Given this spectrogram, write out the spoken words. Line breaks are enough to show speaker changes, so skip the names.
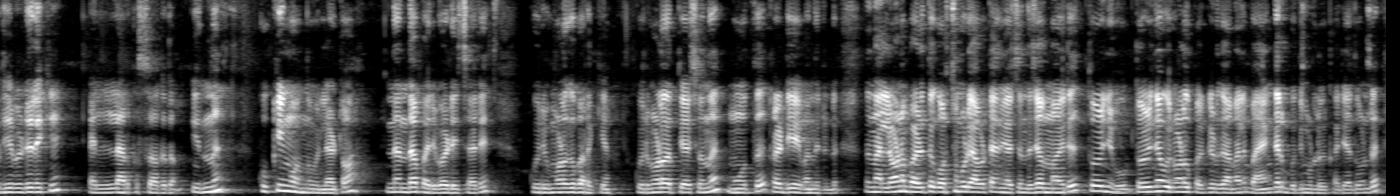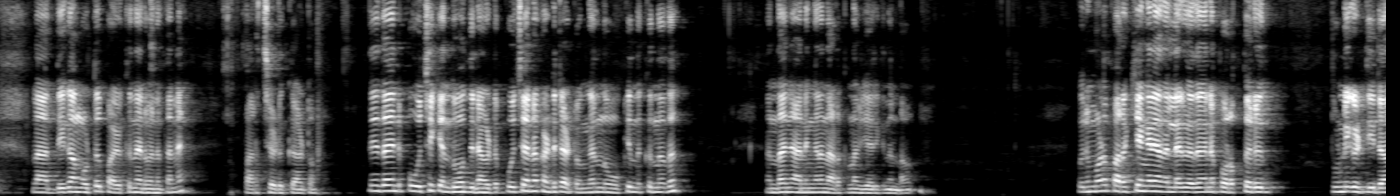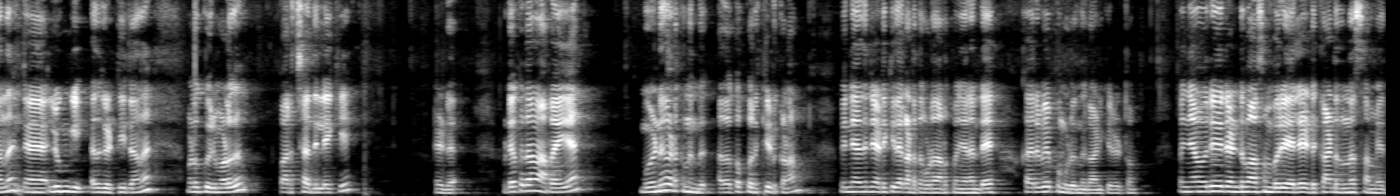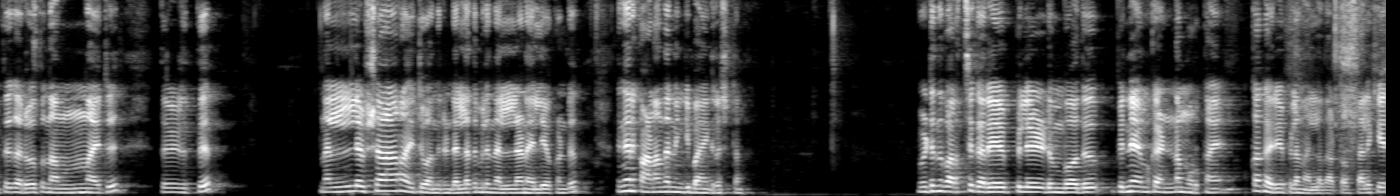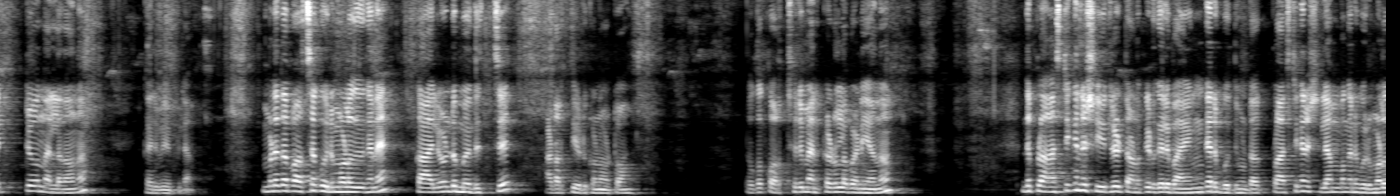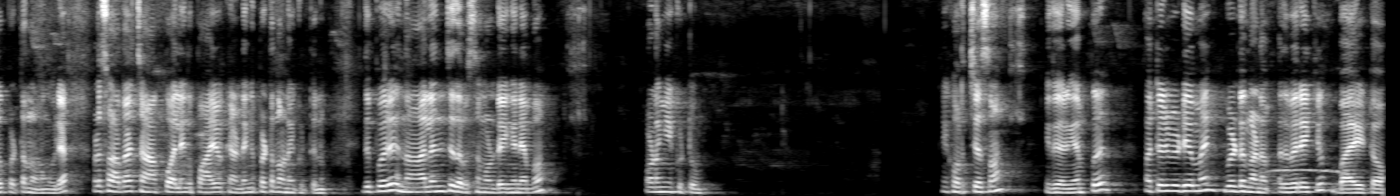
പുതിയ വീഡിയോയിലേക്ക് എല്ലാവർക്കും സ്വാഗതം. ഇന്ന് കുക്കിംഗ് ഒന്നുമില്ല കേട്ടോ. ഇന്ന് എന്താ പരിപാടി വെച്ചാൽ കുരുമുളക് പറിക്കാം. കുരുമുളക് അത്യാവശ്യം ഒന്ന് മൂത്ത് റെഡിയായി വന്നിട്ടുണ്ട്. ഇത് നല്ലോണം പഴുത്ത് കുറച്ചും കൂടി ആവട്ടെ എന്ന് വിചാരിച്ചാൽ എന്താ വെച്ചാൽ ഒന്നായിട്ട് തൊഴിഞ്ഞു പോകും. തൊഴിഞ്ഞ കുരുമുളക് പെറുക്കിയെടുക്കുക പറഞ്ഞാൽ ഭയങ്കര ബുദ്ധിമുട്ടുള്ള കാര്യം. അതുകൊണ്ട് നമ്മൾ അധികം അങ്ങോട്ട് പഴുക്കുന്നതിന് മുന്നേ തന്നെ പറിച്ചെടുക്കുക കേട്ടോ. ഇത് അതിന്റെ പൂച്ചയ്ക്ക് എന്തോ തിനകട്ടെ പൂച്ച എന്നെ കണ്ടിട്ട് കേട്ടോ ഇങ്ങനെ നോക്കി നിൽക്കുന്നത് എന്താ ഞാനിങ്ങനെ നടക്കുന്ന വിചാരിക്കുന്നുണ്ടാവും. കുരുമുളക് പറക്കി എങ്ങനെയാണെന്ന് അതങ്ങനെ പുറത്തൊരു തുണി കെട്ടിയിട്ടാണ് ലുങ്കി അത് കെട്ടിയിട്ടാണ് നമ്മൾ കുരുമുളക് പറിച്ച് അതിലേക്ക് ഇടുക ഇവിടെയൊക്കെ ഇതാ നിറയെ വീണ് കിടക്കുന്നുണ്ട്. അതൊക്കെ പെറുക്കിയെടുക്കണം പിന്നെ അതിന്റെ ഇടയ്ക്ക് ഇതാ കടന്നു കൂടെ നടക്കും. ഞാൻ എന്റെ കറിവേപ്പും കൂടി ഒന്ന് കാണിക്കും കേട്ടോ. അപ്പം ഞാൻ ഒരു രണ്ട് മാസം ഒരു ഇല എടുക്കാണ്ട് നിന്ന സമയത്ത് കറിവേപ്പ് നന്നായിട്ട് തെഴുത്ത് നല്ല ഉഷാറായിട്ട് വന്നിട്ടുണ്ട്. എല്ലാ തമ്മിൽ നല്ലോണം ഇലയൊക്കെ ഉണ്ട്. ഇങ്ങനെ കാണാൻ തന്നെ എനിക്ക് ഭയങ്കര ഇഷ്ടം. വീട്ടിൽ നിന്ന് പറിച്ച് കറിവേപ്പില ഇടുമ്പോൾ അത് പിന്നെ നമുക്ക് എണ്ണ മുറുക്കാൻ ഒക്കെ കറിവേപ്പില നല്ലതാട്ടോ തലയ്ക്ക് ഏറ്റവും നല്ലതാണ് കറിവേപ്പില. നമ്മളിത് പച്ച കുരുമുളക് ഇങ്ങനെ കാലുകൊണ്ട് മെതിച്ച് അടർത്തിയെടുക്കണം കേട്ടോ. ഇതൊക്കെ കുറച്ചൊരു മെനക്കെടുള്ള പണിയാണ്. ഇത് പ്ലാസ്റ്റിക്കിന്റെ ഷീറ്റിലിട്ട് ഉണക്കിയെടുക്കൽ ഭയങ്കര ബുദ്ധിമുട്ടാണ് പ്ലാസ്റ്റിക്കിന്റെ ഷീലാകുമ്പോൾ അങ്ങനെ കുരുമുളക് പെട്ടെന്ന് ഉണങ്ങൂല. നമ്മൾ സാധാ ചാക്കോ അല്ലെങ്കിൽ പായോ ഒക്കെ ഉണ്ടെങ്കിൽ പെട്ടെന്ന് ഉണങ്ങി കിട്ടുന്നു ഇതിപ്പോൾ ഒരു നാലഞ്ച് ദിവസം കൊണ്ട് ഇങ്ങനെയാകുമ്പോൾ ഉണങ്ങി കിട്ടും. ഇനി കുറച്ച് ദിവസം ഇത് കഴിഞ്ഞ് നമുക്ക് മറ്റൊരു വീഡിയോയുമായി വീണ്ടും കാണാം. അതുവരേക്കും ബൈ കേട്ടോ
